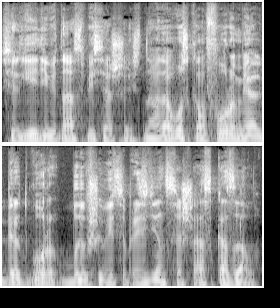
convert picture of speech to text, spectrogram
Сергей 1956. На Давосском форуме Альберт Гор, бывший вице-президент США, сказал,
